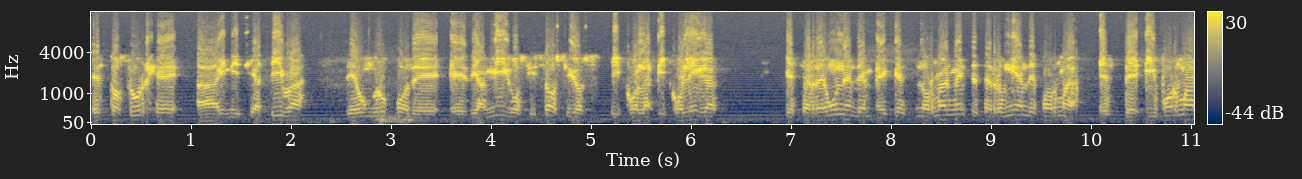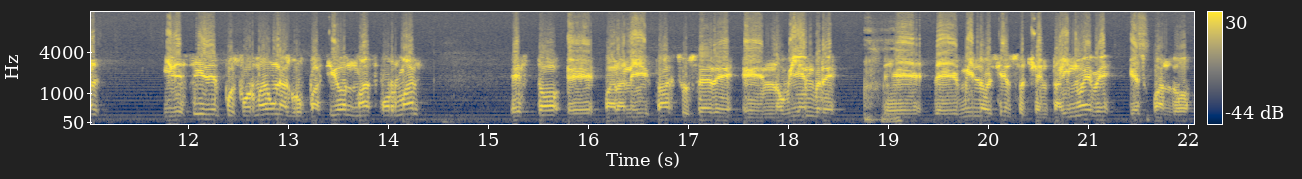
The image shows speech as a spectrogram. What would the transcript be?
esto surge a iniciativa de un grupo de, eh, de amigos y socios y, cola- y colegas que se reúnen, de- eh, que normalmente se reunían de forma este, informal y deciden pues formar una agrupación más formal. Esto eh, para Nevifac sucede en noviembre de, de 1989, que es cuando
